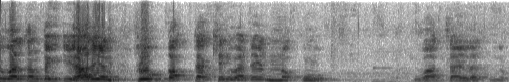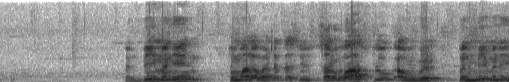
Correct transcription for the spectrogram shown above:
वर्तंत इति धारयन। श्लोक बघता क्षणी वाटेल नको। वाचायलाच नको। पण मी म्हणेन तुम्हाला वाटत असेल सर्वात श्लोक अवघड पण मी म्हणे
